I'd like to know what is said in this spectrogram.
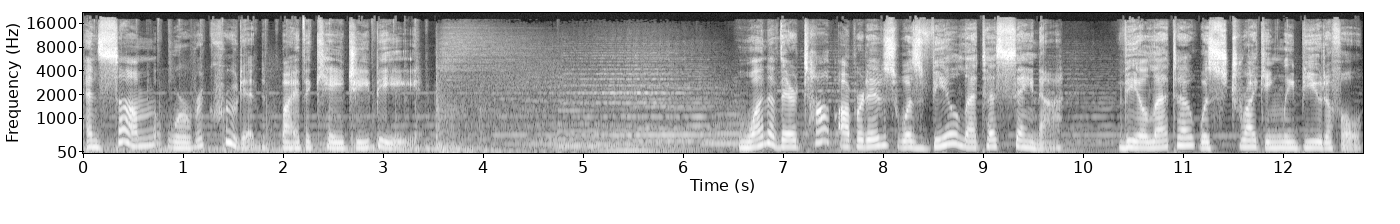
and some were recruited by the KGB. One of their top operatives was Violetta Seina. Violetta was strikingly beautiful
